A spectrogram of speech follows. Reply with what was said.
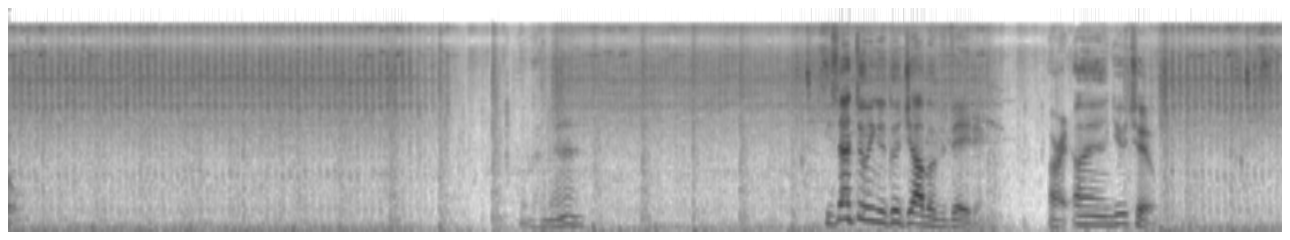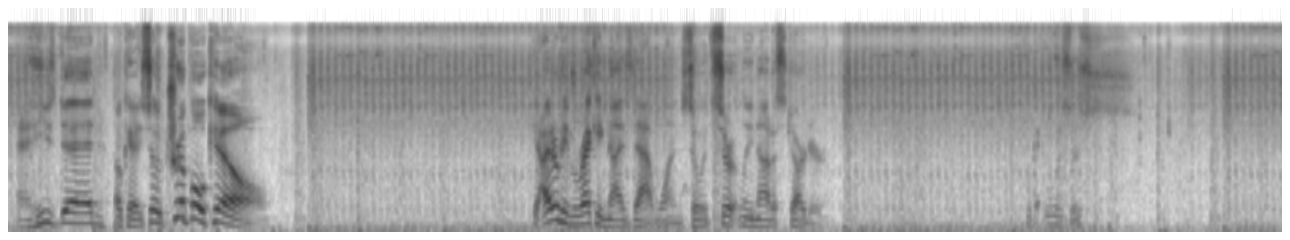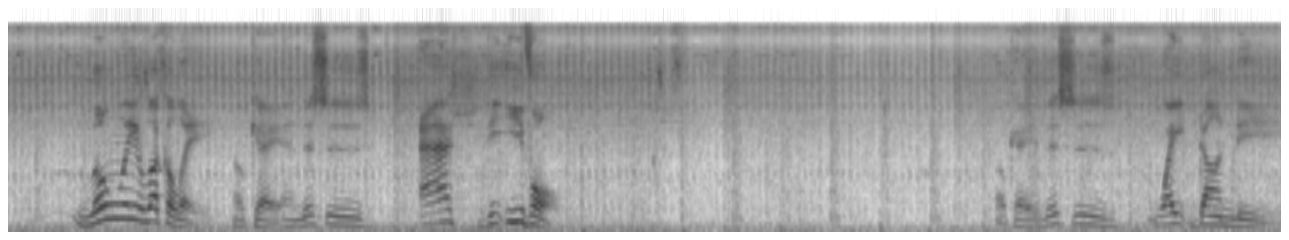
Hold on a minute. He's not doing a good job of evading. Alright, and you too. And he's dead. Okay, so triple kill. Okay, I don't even recognize that one, so it's certainly not a starter. Okay, what's this? Lonely Luckily. Okay, and this is Ash the Evil. Okay, this is White Dondi.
